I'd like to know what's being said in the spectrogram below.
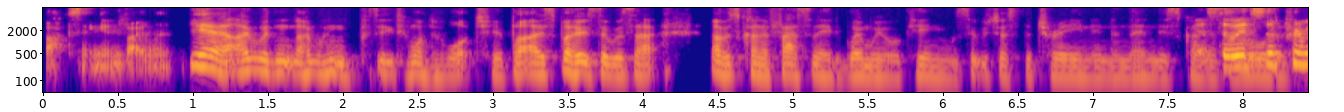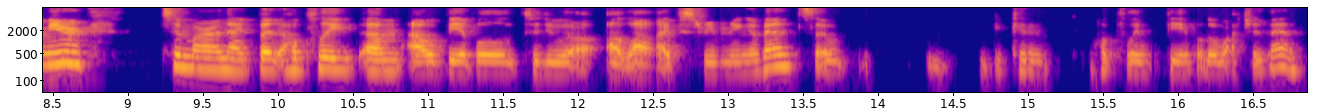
boxing and violent. Yeah, I wouldn't. I wouldn't particularly want to watch it, but I suppose there was that. I was kind of fascinated when we were kings. It was just the training, and then this kind yeah, of. So it's the premiere tomorrow night, but hopefully, um, I'll be able to do a, a live streaming event, so you can hopefully be able to watch it then.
